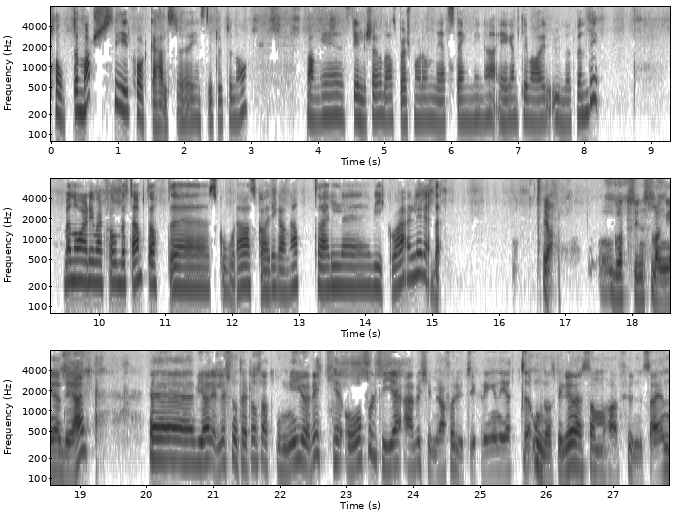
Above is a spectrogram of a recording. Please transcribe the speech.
12.3, sier Folkehelseinstituttet nå. Mange stiller seg jo da spørsmål om nedstengninga egentlig var unødvendig. Men nå er det i hvert fall bestemt at uh, skolen skal i gang igjen til uh, uka allerede. Ja, og godt syns mange det er. Eh, vi har ellers notert oss at Ung i Gjøvik og politiet er bekymra for utviklingen i et ungdomsmiljø som har funnet seg en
